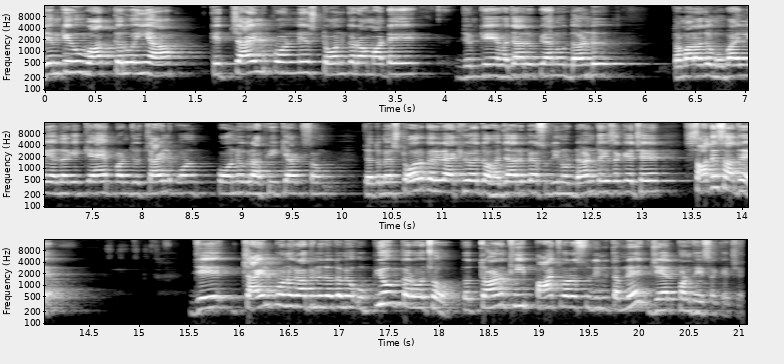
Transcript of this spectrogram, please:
જેમ કે હું વાત કરું અહીંયા કે ચાઇલ્ડ પોર્નને સ્ટોન કરવા માટે જેમ કે હજાર રૂપિયાનું દંડ, તમારા જો મોબાઈલની અંદર કે ક્યાંય પણ જો ચાઇલ્ડ પોર્ન પોર્નોગ્રાફી ક્યાંક જો તમે સ્ટોર કરી રાખ્યું હોય તો હજાર રૂપિયા સુધીનો દંડ થઈ શકે છે. સાથે સાથે જે ચાઇલ્ડ પોર્નોગ્રાફીનો જો તમે ઉપયોગ કરો છો, તો ત્રણથી પાંચ વર્ષ સુધીની તમને જેલ પણ થઈ શકે છે.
